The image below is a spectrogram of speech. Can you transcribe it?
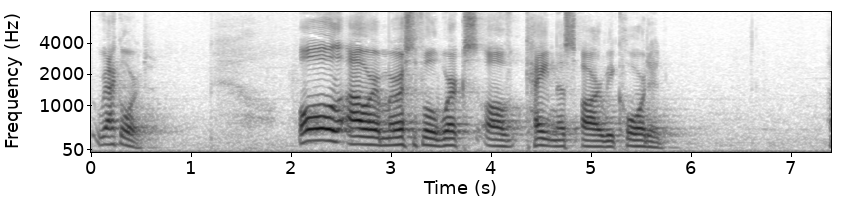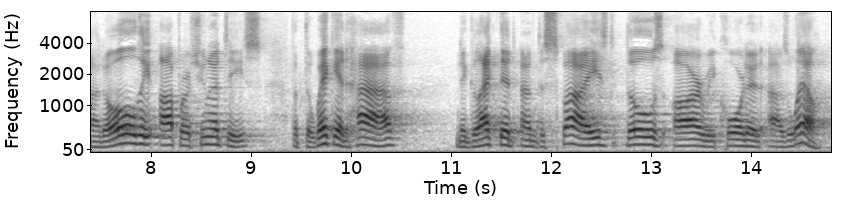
record. All our merciful works of kindness are recorded. And all the opportunities that the wicked have neglected and despised, those are recorded as well.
